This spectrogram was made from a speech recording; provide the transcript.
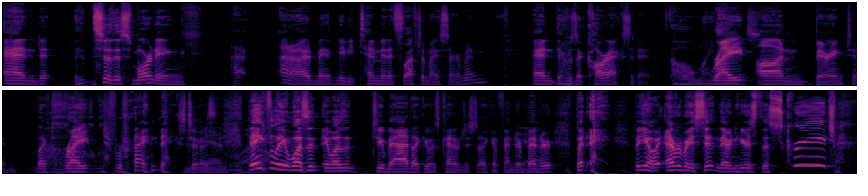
and so this morning, I, I don't know, I had maybe ten minutes left in my sermon. And there was a car accident Oh my right goodness. on Barrington, like right, right next to us. Wow. Thankfully, it wasn't. It wasn't too bad. Like it was kind of just like a fender Yeah. bender. But, but you know, everybody's sitting there and here's the screech.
